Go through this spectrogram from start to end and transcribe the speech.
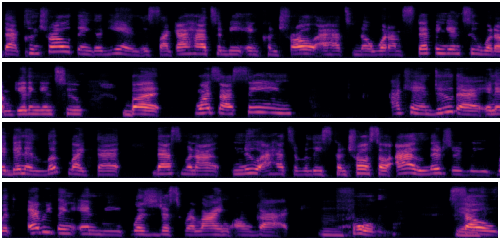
that control thing again, it's like I had to be in control. I had to know what I'm stepping into, what I'm getting into. But once I seen I can't do that and it didn't look like that, that's when I knew I had to release control. So I literally, with everything in me, was just relying on God mm. fully. So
